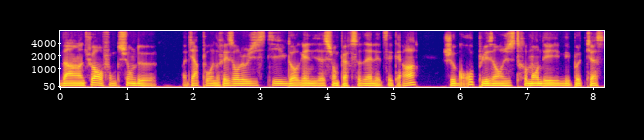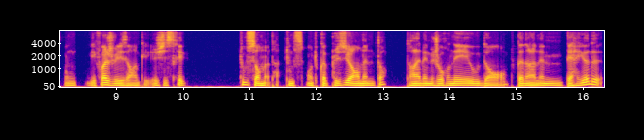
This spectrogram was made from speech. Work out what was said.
ben, tu vois, en fonction de, dire, pour une raison logistique, d'organisation personnelle, etc., je groupe les enregistrements des, podcasts. Donc, des fois, je vais les enregistrer tous en, tous, en tout cas plusieurs en même temps, dans la même journée ou dans, en tout cas dans la même période.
